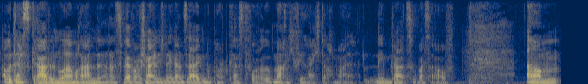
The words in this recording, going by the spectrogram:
Aber das gerade nur am Rande. Das wäre wahrscheinlich eine ganz eigene Podcast-Folge. Mache ich vielleicht auch mal. Nehme dazu was auf. Ähm,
